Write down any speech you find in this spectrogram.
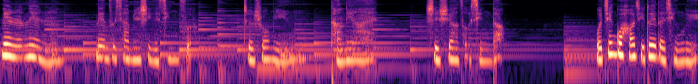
恋人，恋人，恋字下面是一个心字，这说明谈恋爱是需要走心的。我见过好几对的情侣，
